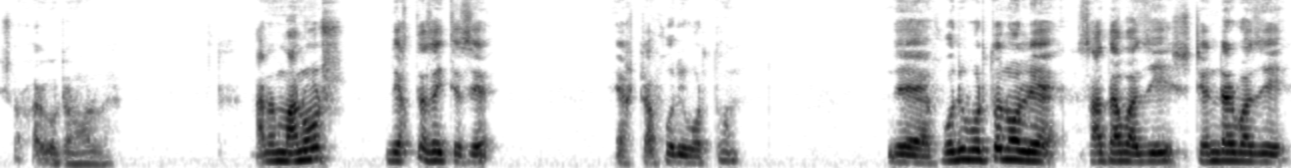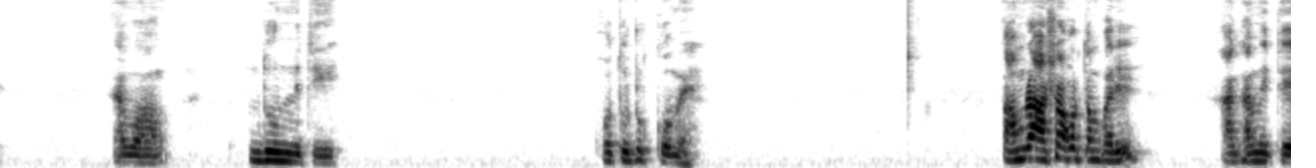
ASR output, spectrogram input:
সরকার গঠন করবে। কারণ মানুষ দেখতে চাইতেছে একটা পরিবর্তন। যে পরিবর্তন হলে সাদাবাজি স্ট্যান্ডারবাজি এবং দুর্নীতি কতটুক কমে? আমরা আশা করতাম পারি আগামীতে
